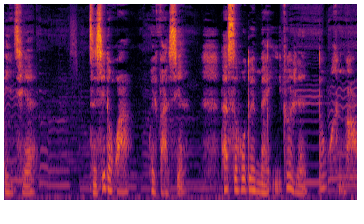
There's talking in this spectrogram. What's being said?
并且仔细的话会发现。他似乎对每一个人都很好，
